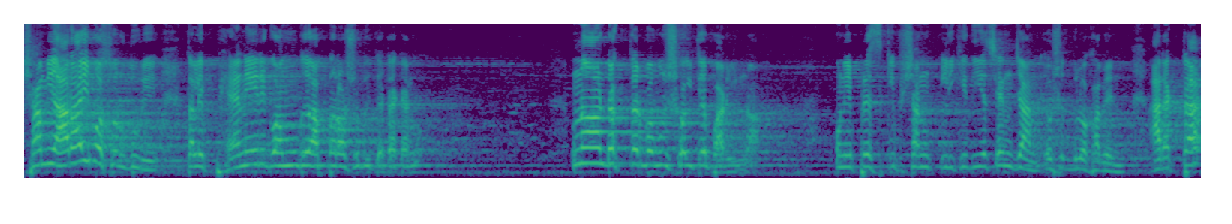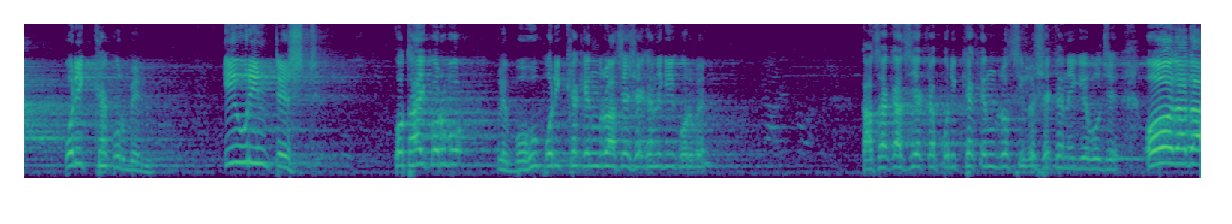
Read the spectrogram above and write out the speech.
স্বামী আড়াই বছর দূরে, তাহলে ফ্যানের গন্ধ আপনার অসুবিধাটা কেন? না, ডাক্তারবাবু, সইতে পারি না। উনি প্রেসক্রিপশন লিখে দিয়েছেন, যান ওষুধগুলো খাবেন। আর একটা পরীক্ষা করবেন। ইউরিন টেস্ট কোথায় করব? বলে, বহু পরীক্ষা কেন্দ্র আছে, সেখানে কি করবেন। কাছাকাছি একটা পরীক্ষা কেন্দ্র ছিল, সেখানে গিয়ে বলছে, ও দাদা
